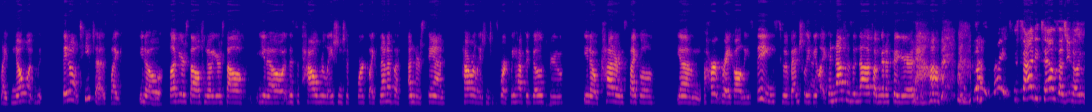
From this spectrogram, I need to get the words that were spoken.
like no one we, they don't teach us like you know mm-hmm. love yourself know yourself you know this is how relationships work like none of us understand how relationships work we have to go through you know patterns cycles um, heartbreak, all these things to eventually be like, enough is enough. I'm going to figure it out. right, right. Society tells us, you know,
